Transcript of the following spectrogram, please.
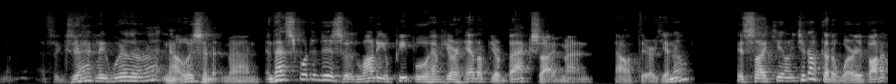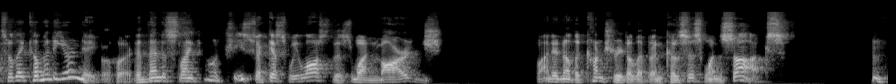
You know, that's exactly where they're at now, isn't it, man? And that's what it is. A lot of you people who have your head up your backside, man, out there, you know? It's like, you know, you're not going to worry about it until they come into your neighborhood. And then it's like, oh, geez, I guess we lost this one, Marge. Find another country to live in because this one sucks. Hmm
